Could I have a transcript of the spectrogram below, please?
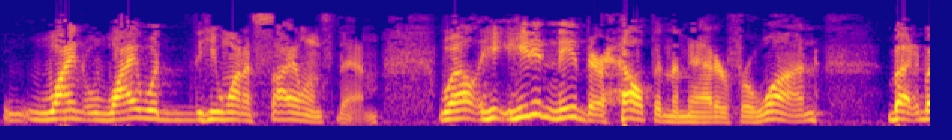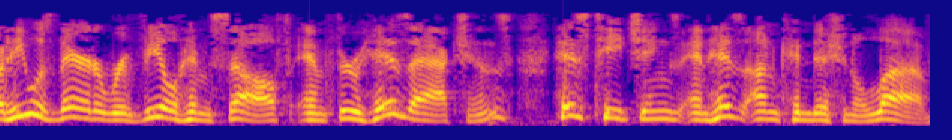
Why, why would he want to silence them? Well, he, he didn't need their help in the matter for one, but, but he was there to reveal himself and through his actions, his teachings, and his unconditional love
